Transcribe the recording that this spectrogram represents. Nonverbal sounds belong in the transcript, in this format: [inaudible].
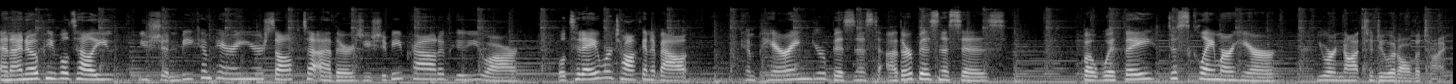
And I know people tell you you shouldn't be comparing yourself to others, you should be proud of who you are. Well, today we're talking about comparing your business to other businesses, but with a disclaimer here you are not to do it all the time.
